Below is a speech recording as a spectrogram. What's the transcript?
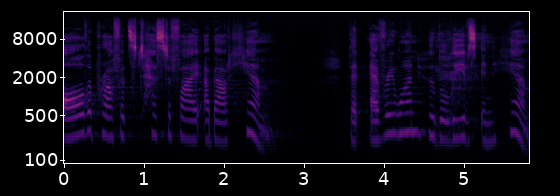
All the prophets testify about him that everyone who believes in him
